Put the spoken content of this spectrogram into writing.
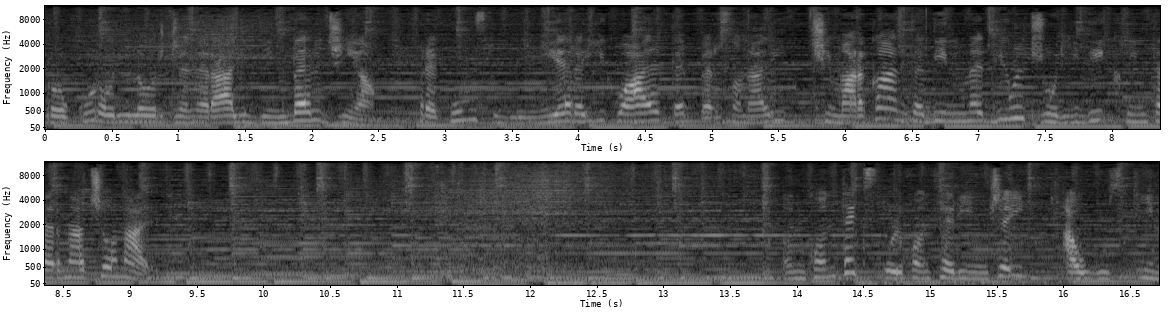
Procurorilor Generali din Belgia, precum sublinierei cu alte personalități marcante din mediul juridic internațional. În contextul conferinței, Augustin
